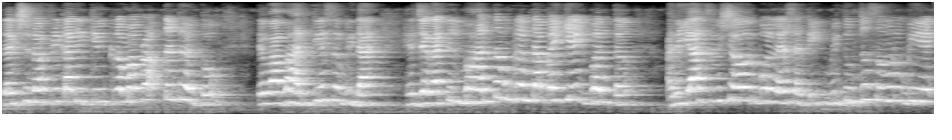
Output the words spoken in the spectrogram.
दक्षिण आफ्रिका देखील क्रमप्राप्त ठरतो. तेव्हा भारतीय संविधान हे जगातील महानतम ग्रंथापैकी एक बनतं आणि याच विषयावर बोलण्यासाठी मी तुमच्यासमोर उभी आहे.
